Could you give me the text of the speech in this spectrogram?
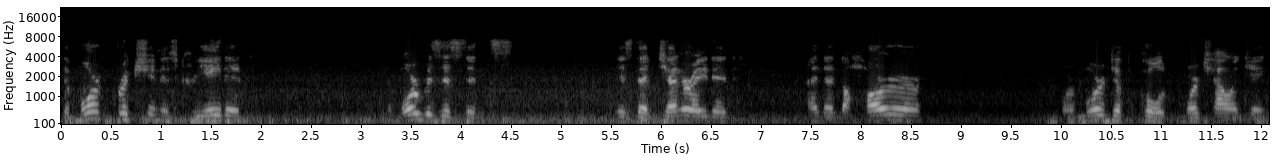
the more friction is created, the more resistance is then generated, and then the harder or more difficult, more challenging,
